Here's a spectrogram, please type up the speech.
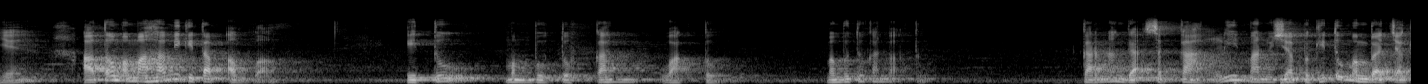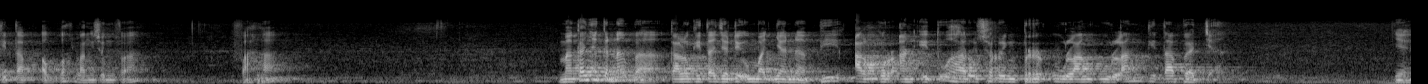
ya, atau memahami kitab Allah, itu membutuhkan waktu. Membutuhkan waktu. Karena nggak sekali manusia begitu membaca kitab Allah langsung faham makanya kenapa kalau kita jadi umatnya Nabi Al-Quran itu harus sering berulang-ulang kita baca. Ya.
